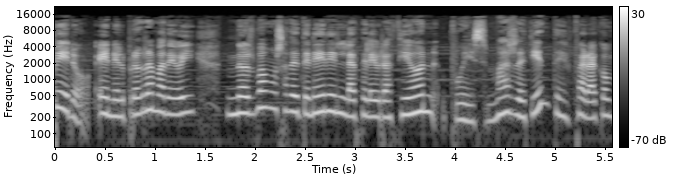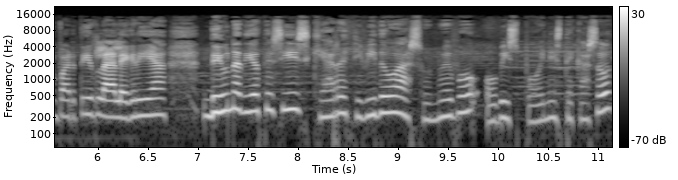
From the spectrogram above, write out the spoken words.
pero en el programa de hoy nos vamos a detener en la celebración pues más reciente para compartir la alegría de una diócesis que ha recibido a su nuevo obispo, en este caso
